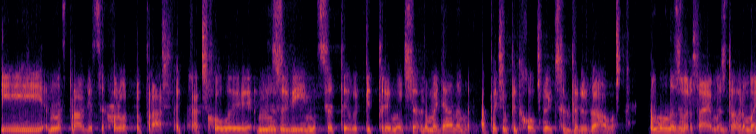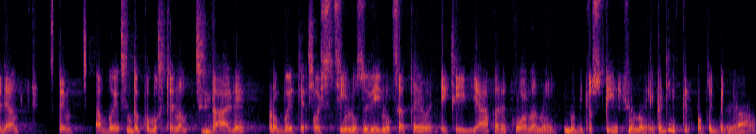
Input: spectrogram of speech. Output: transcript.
І насправді це хороша практика, коли низові ініціативи підтримуються громадянами, а потім підхоплюється держава. Тому ми звертаємось до громадян з тим, аби допомогти нам далі робити ось ці низові ініціативи, які я переконаний будуть успішними, і тоді їх підхопить держава.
